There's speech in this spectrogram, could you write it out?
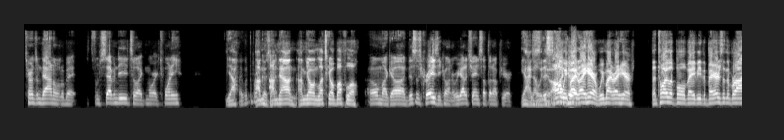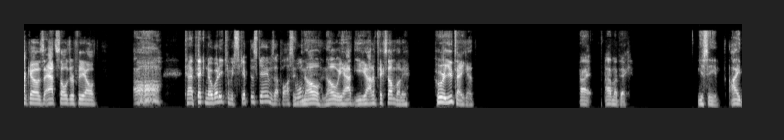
turns them down a little bit from 70 to like more like 20. Yeah. Like what the I'm Broncos I'm down. I'm going, let's go Buffalo. Oh my God. This is crazy, Connor. We got to change something up here. Yeah, I know is- we this do. Oh, not we might right here. We might right here. The toilet bowl, baby. The Bears and the Broncos at Soldier Field. Ah, can I pick nobody? Can we skip this game? Is that possible? No, no, we have you gotta pick somebody. Who are you taking? All right. I have my pick. You see, I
